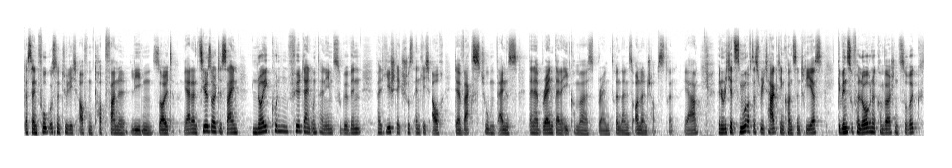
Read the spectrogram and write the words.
dass dein Fokus natürlich auf dem Top-Funnel liegen sollte. Ja, dein Ziel sollte es sein, Neukunden für dein Unternehmen zu gewinnen, weil hier steckt schlussendlich auch der Wachstum deines, deiner Brand, deiner E-Commerce-Brand drin, deines Online-Shops drin. Ja? Wenn du dich jetzt nur auf das Retargeting konzentrierst, gewinnst du verlorene Conversion zurück,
